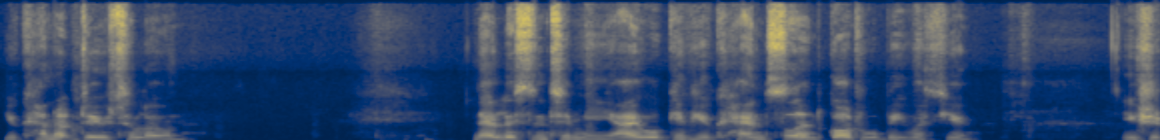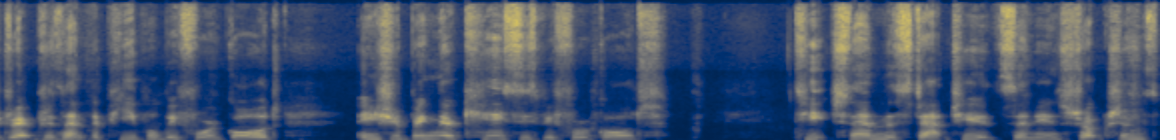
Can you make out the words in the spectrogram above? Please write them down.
You cannot do it alone. Now listen to me. I will give you counsel, and God will be with you. You should represent the people before God, and you should bring their cases before God. Teach them the statutes and instructions,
